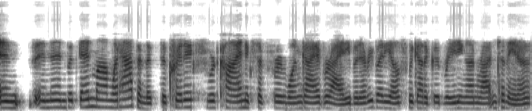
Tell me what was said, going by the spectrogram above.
And and then but then mom what happened? The the critics were kind except for one guy at Variety, but everybody else we got a good rating on Rotten Tomatoes.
